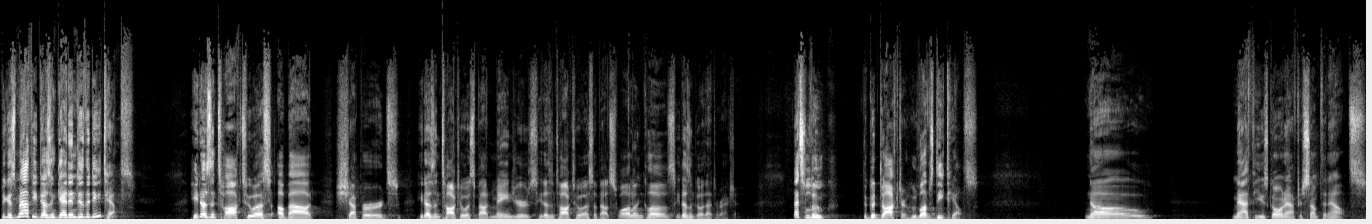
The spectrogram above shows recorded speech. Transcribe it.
because Matthew doesn't get into the details. He doesn't talk to us about shepherds. He doesn't talk to us about mangers. He doesn't talk to us about swaddling clothes. He doesn't go that direction. That's Luke, the good doctor who loves details. No, Matthew's going after something else.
